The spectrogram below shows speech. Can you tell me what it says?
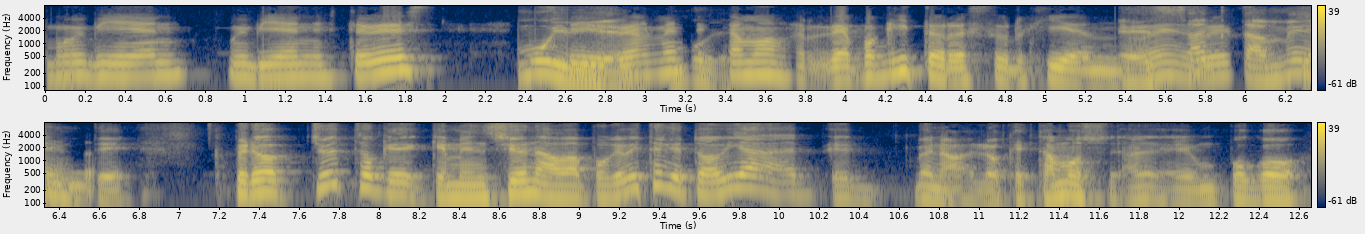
Muy bien, muy bien. ¿Ustedes? Muy sí, bien. Realmente muy bien. estamos de a poquito resurgiendo. ¿eh? Resurgiendo. Exactamente. Pero yo esto que, que mencionaba, porque viste que todavía, eh, bueno, los que estamos eh, un poco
